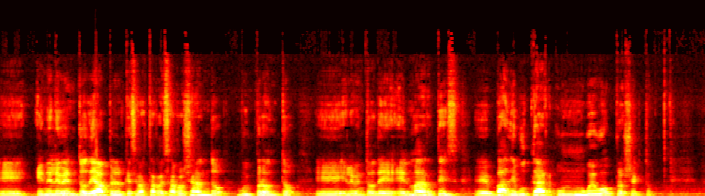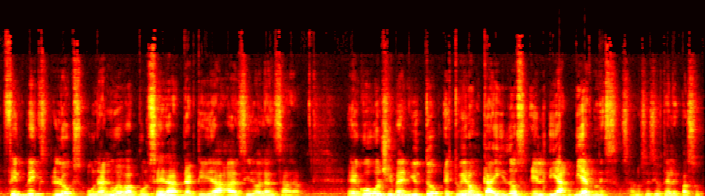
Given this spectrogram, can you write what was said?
Eh, en el evento de Apple que se va a estar desarrollando muy pronto, eh, el evento del martes, eh, va a debutar un nuevo proyecto. Fitbit Lux, una nueva pulsera de actividad ha sido lanzada. Eh, Google, Gmail, YouTube estuvieron caídos el día viernes, o sea, no sé si a ustedes les pasó.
